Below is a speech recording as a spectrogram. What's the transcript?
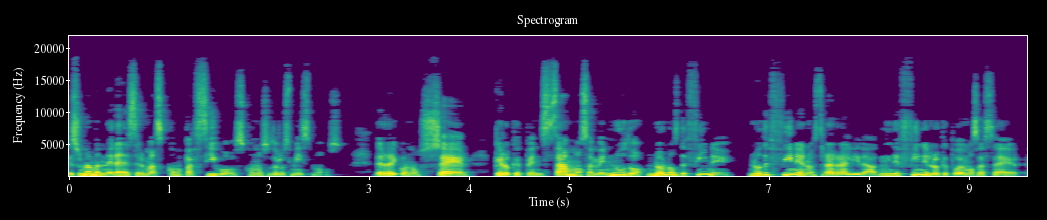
Es una manera de ser más compasivos con nosotros mismos, de reconocer que lo que pensamos a menudo no nos define, no define nuestra realidad, ni define lo que podemos hacer,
